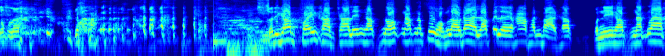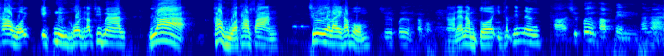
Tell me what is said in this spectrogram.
ยกเลย ยกสวัสดีครับ ไฟขับชาเลนจ์ครับน็อกนับนักสู้ของเราได้รับไปเลยห้าพันบาทครับ วันนี้ครับ นักล่าค่าหัวอีกหนึ่งคนครับที่มาล่า ค่าหัวทาซาน ชื่ออะไรครับผมชื่อเปิ้มครับผมอ่าแนะนำตัวอีกสักนิดนึง อ่าชื่อเปิ้มครับเป็นทหาร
